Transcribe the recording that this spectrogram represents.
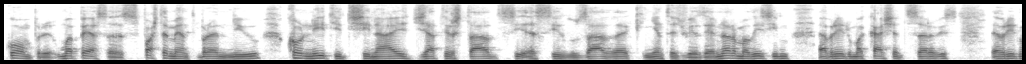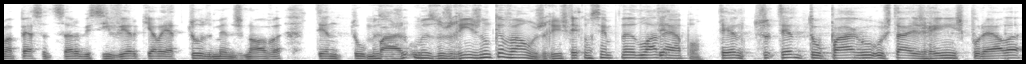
compre uma peça supostamente brand new com nítidos sinais de já ter estado a ser usada 500 vezes. É normalíssimo abrir uma caixa de service, abrir uma peça de service e ver que ela é tudo menos nova, tendo tu mas, pago. Mas os rins nunca vão, os rins ficam sempre do lado da Apple. Tendo, tendo tu pago os tais rins por ela,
